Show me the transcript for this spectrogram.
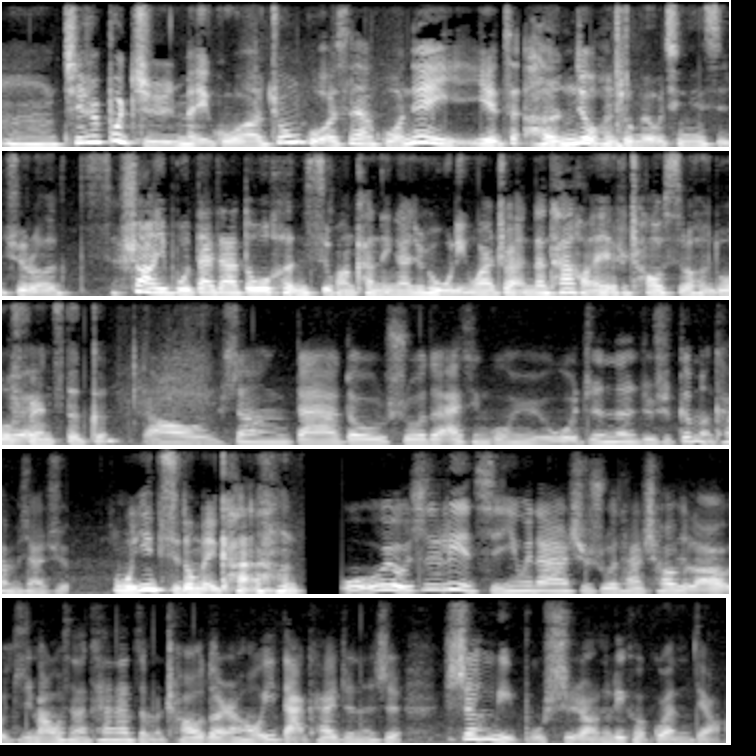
嗯，其实不止美国，中国现在国内也在很久很久没有情景喜剧了。上一部大家都很喜欢看的应该就是《武林外传》，但它好像也是抄袭了很多 Friends 的梗。然后像大家都说的《爱情公寓》，我真的就是根本看不下去，我一集都没看。我我有一次猎奇，因为大家是说他抄袭《老友记》嘛，我想看他怎么抄的，然后我一打开真的是生理不适，然后就立刻关掉。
